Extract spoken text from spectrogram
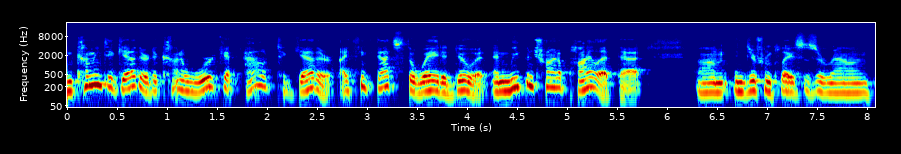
and coming together to kind of work it out together. I think that's the way to do it. And we've been trying to pilot that um, in different places around,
